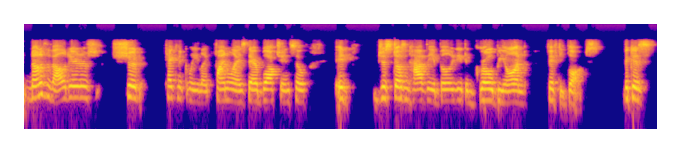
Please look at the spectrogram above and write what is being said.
none of the validators should technically like finalize their blockchain. So it just doesn't have the ability to grow beyond 50 blocks because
